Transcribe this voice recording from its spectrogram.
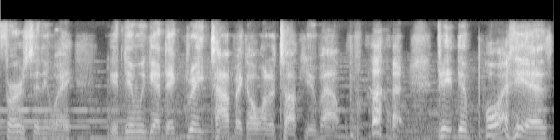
first anyway. And then we got that great topic I want to talk to you about. But the, the point is,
